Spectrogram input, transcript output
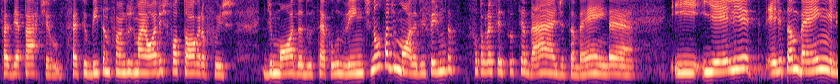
fazia parte. Cecil Beaton foi um dos maiores fotógrafos de moda do século XX. Não só de moda, ele fez muita fotografia de sociedade também. É. E, e ele, ele também, ele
